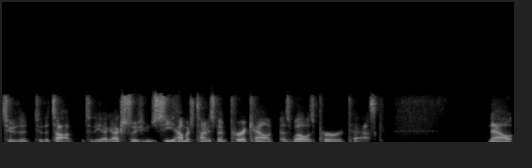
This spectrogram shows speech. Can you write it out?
to the to the top to the actually you can see how much time is spent per account as well as per task. Now,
